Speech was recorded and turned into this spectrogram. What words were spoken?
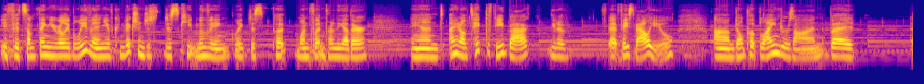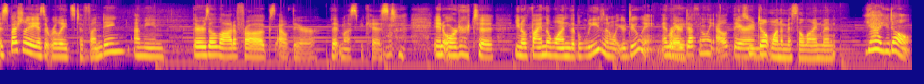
if it's something you really believe in, you have conviction, just just keep moving. Like just put one foot in front of the other, and you know take the feedback. You know, at face value. Um, don't put blinders on, but especially as it relates to funding. I mean, there's a lot of frogs out there that must be kissed in order to, you know, find the one that believes in what you're doing. And right. they're definitely out there. So you don't want to miss alignment. Yeah, you don't.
